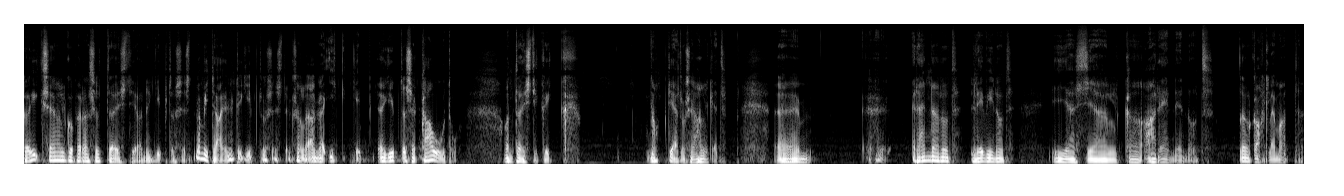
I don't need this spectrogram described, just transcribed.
Kõik see algupäraselt tõesti on Egiptusest, no mitte ainult Egiptusest, eks ole, aga Egiptuse kaudu on tõesti kõik noh, teaduse alged ähm, rännanud, levinud ja seal ka arenenud, kahtlemata.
